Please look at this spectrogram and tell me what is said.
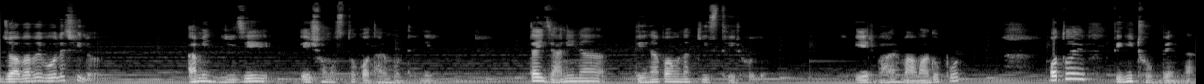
জবাবে বলেছিল আমি নিজে এই সমস্ত কথার মধ্যে নেই। তাই জানি না দেনা পাওনা কি স্থির হলো। এর ভার মামার উপর অতএব তিনি ঠকবেন না।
